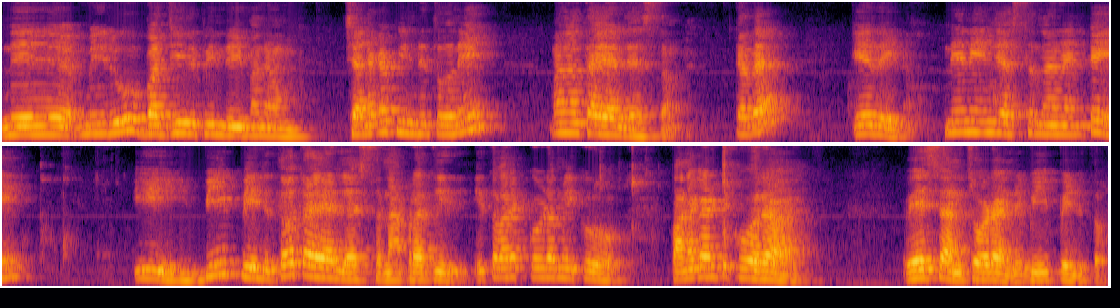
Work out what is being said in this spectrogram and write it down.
నే మీరు బజ్జీల పిండి మనం శనగపిండితోనే మనం తయారు చేస్తాం కదా? ఏదైనా. నేనేం చేస్తున్నానంటే ఈ బీ పిండితో తయారు చేస్తున్నా ప్రతిదీ. ఇంతవరకు కూడా మీకు పనగంటి కూర వేశాను చూడండి బీ పిండితో.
